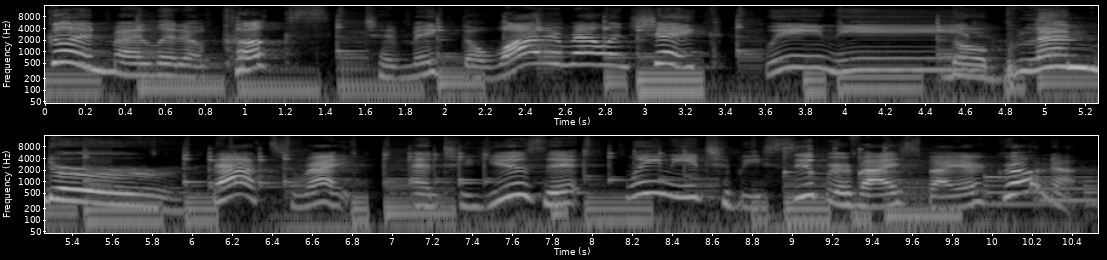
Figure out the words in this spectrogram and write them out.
Good, my little cooks. To make the watermelon shake, we need. the blender. That's right. And to use it, we need to be supervised by our grown up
